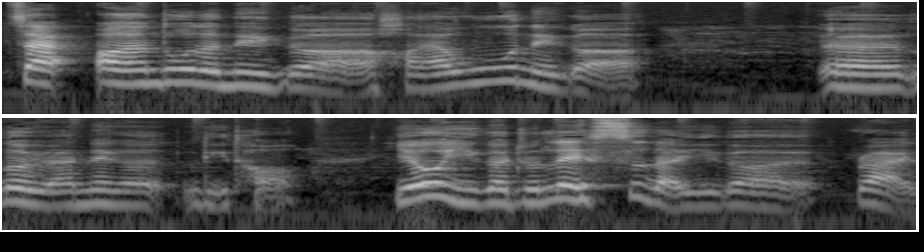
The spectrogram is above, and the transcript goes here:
在奥兰多的那个好莱坞那个呃乐园那个里头，也有一个就类似的一个 ride，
